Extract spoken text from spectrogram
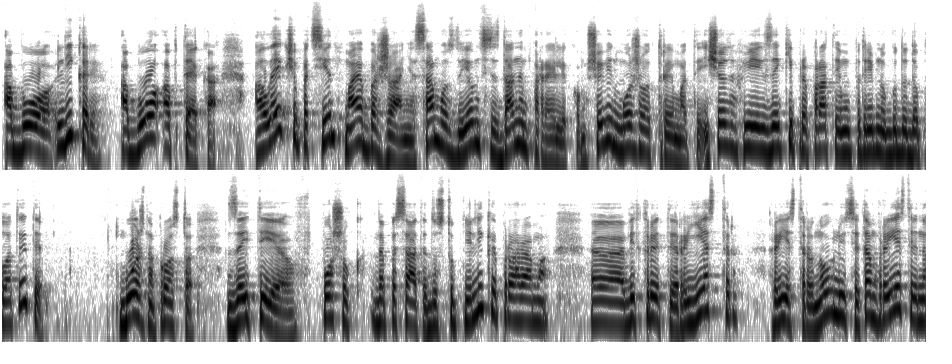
або лікар, або аптека. Але якщо пацієнт має бажання сам ознайомитися з даним переліком, що він може отримати, і що за які препарати йому потрібно буде доплатити. Можна просто зайти в пошук, написати доступні ліки програма, е, відкрити реєстр. Реєстр оновлюється. Там в реєстрі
